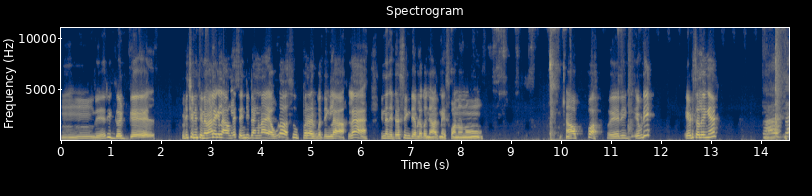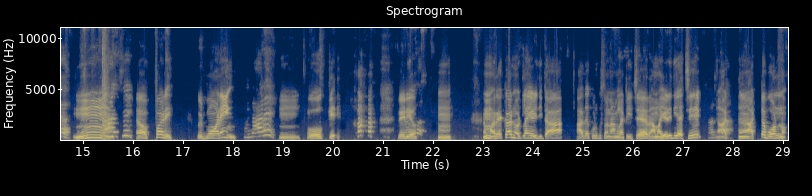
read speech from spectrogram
ம் வெரி குட் கேர்ள் இப்படி சின்ன சின்ன வேலைகளை அவங்களே செஞ்சுட்டாங்கன்னா எவ்வளோ சூப்பராக இருக்கு பார்த்தீங்களா இல்லை இன்னும் இந்த ட்ரெஸ்ஸிங் டேபிளை கொஞ்சம் ஆர்கனைஸ் பண்ணணும். அப்பா வெரி எப்படி? எப்படி சொல்லுவீங்க? ம் அப்பாடி. குட் மார்னிங் ம் ஓகே ரேடியோ ம் ஆமாம் ரெக்கார்ட் நோட்லாம் எழுதிட்டா அதை கொடுக்க சொன்னாங்களா டீச்சர் ஆமாம் எழுதியாச்சு. அட்- ஆ, அட்டை போடணும்.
